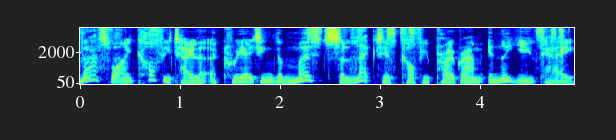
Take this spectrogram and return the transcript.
That's why Coffee Tailor are creating the most selective coffee program in the UK,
